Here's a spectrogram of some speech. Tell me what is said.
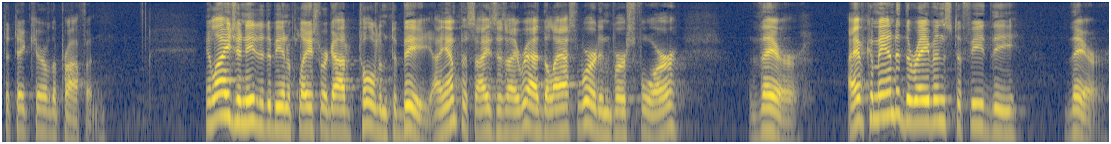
to take care of the prophet. Elijah needed to be in a place where God told him to be. I emphasized as I read the last word in verse 4 there. I have commanded the ravens to feed thee there.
